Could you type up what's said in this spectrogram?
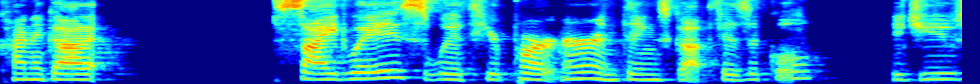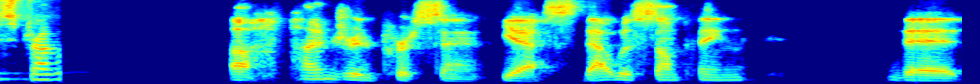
kind of got sideways with your partner and things got physical? Did you struggle? A hundred percent yes. That was something that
